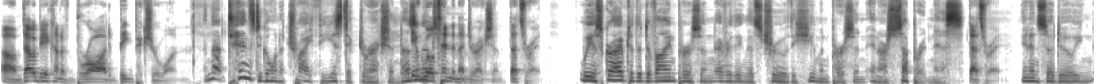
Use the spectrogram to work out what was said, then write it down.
Um, that would be a kind of broad, big picture one. And that tends to go in a tritheistic direction, doesn't It it? will tend in that direction. That's right. we ascribe to the divine person everything that's true of the human person in our separateness. That's right. And in so doing,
